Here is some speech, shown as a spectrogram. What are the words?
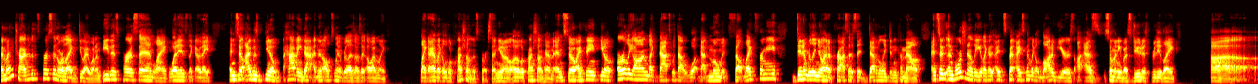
am I attracted to this person or like, do I want to be this person? Like, what is like, are they? And so I was, you know, having that. And then ultimately I realized I was like, oh, I'm like, like I have like a little crush on this person, you know, a little crush on him. And so I think, you know, early on, like that's what that what that moment felt like for me. Didn't really know how to process it. Definitely didn't come out. And so unfortunately, like I, I spent I spent like a lot of years, uh, as so many of us do, just really like uh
